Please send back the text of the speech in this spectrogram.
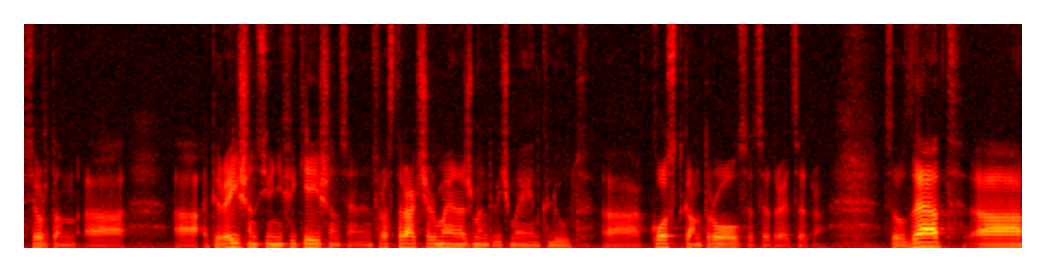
certain uh, uh, operations unifications and infrastructure management, which may include uh, cost controls, et cetera, et cetera. So that uh,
